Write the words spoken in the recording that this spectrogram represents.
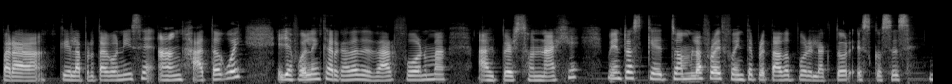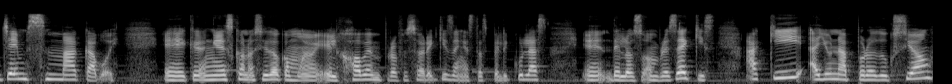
para que la protagonice Anne Hathaway. Ella fue la encargada de dar forma al personaje, mientras que Tom Lafroy fue interpretado por el actor escocés James McAvoy, eh, quien es conocido como el joven profesor X en estas películas eh, de los hombres X. Aquí hay una producción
